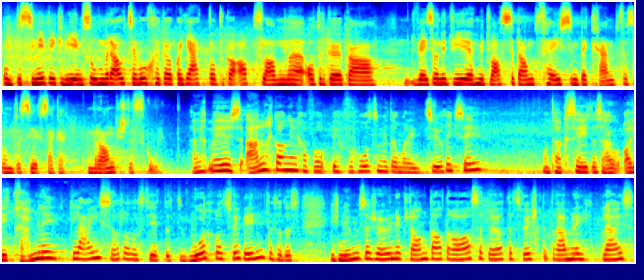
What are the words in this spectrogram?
Und dass sie nicht irgendwie im Sommer alle zwei Wochen gehen, gehen oder gehen abflammen oder gehen, gehen ich weiß auch nicht, wie mit Wasserdampf heissen bekämpfen, sondern dass sie einfach sagen, am Rand ist das gut. Mir ist es ähnlich gegangen. Ich war vor, kurzem wieder mal in Zürich gesehen und habe gesehen, dass auch alle Tramle-Gleise, oder, dass die, die wuchern zu wild. Also das ist nicht mehr so schön Standardrasen dort zwischen den Tramle-Gleisen.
